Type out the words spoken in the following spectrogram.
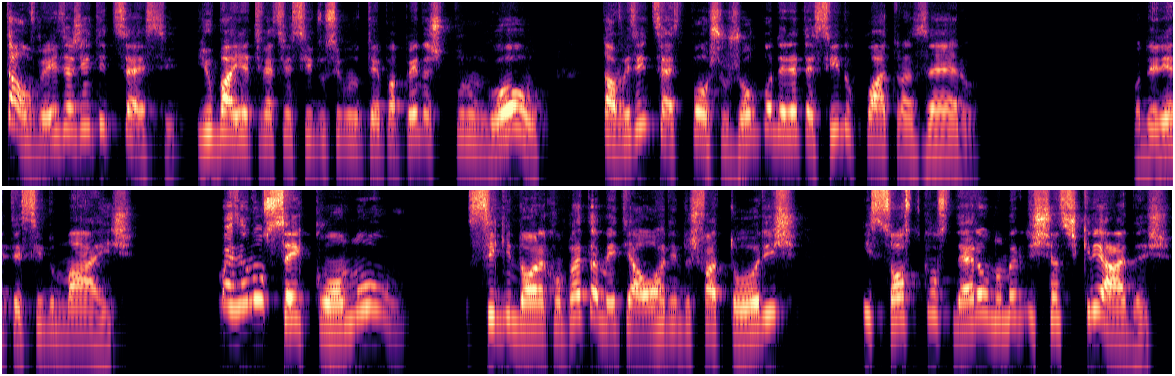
talvez a gente dissesse, e o Bahia tivesse vencido o segundo tempo apenas por um gol, talvez a gente dissesse, poxa, o jogo poderia ter sido 4 a 0 poderia ter sido mais. Mas eu não sei como se ignora completamente a ordem dos fatores e só se considera o número de chances criadas.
